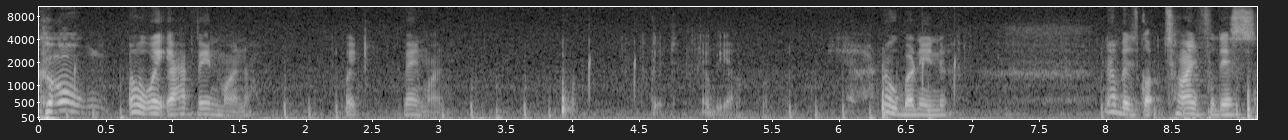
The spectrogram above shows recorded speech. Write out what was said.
Coal! Oh wait, I have vein miner. Wait, vein miner. Good, there we are. Yeah, Nobody in Nobody's got time for this.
